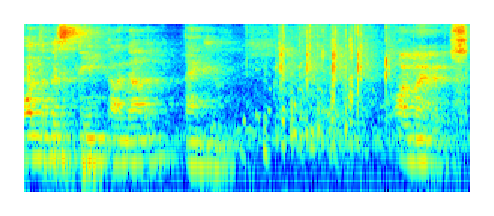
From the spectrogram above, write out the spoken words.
All the best team Kalangavan. Thank you. All my best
